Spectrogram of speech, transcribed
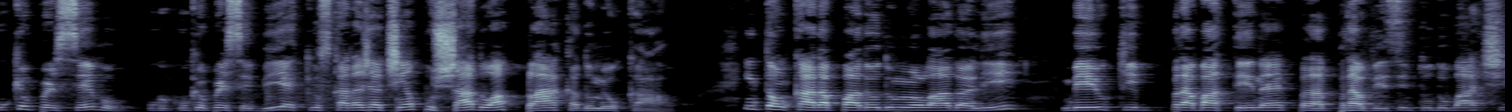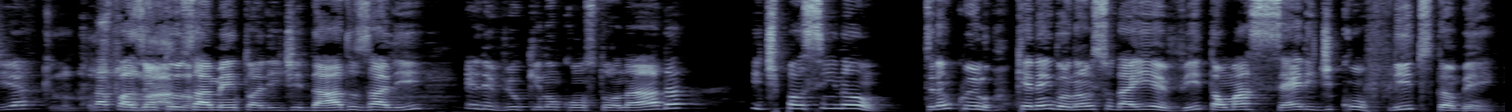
o que eu percebo, o, o que eu percebi é que os caras já tinham puxado a placa do meu carro. Então o cara parou do meu lado ali, meio que para bater, né, para ver se tudo batia, para fazer um cruzamento ali de dados ali ele viu que não constou nada e tipo assim, não, tranquilo. Querendo ou não, isso daí evita uma série de conflitos também.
